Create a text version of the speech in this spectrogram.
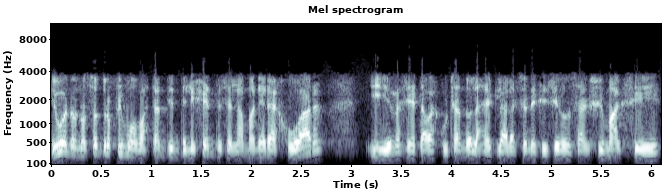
Y bueno, nosotros fuimos bastante inteligentes en la manera de jugar y recién estaba escuchando las declaraciones que hicieron Sancho y Maxi,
